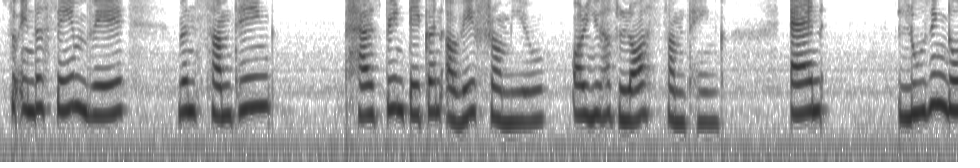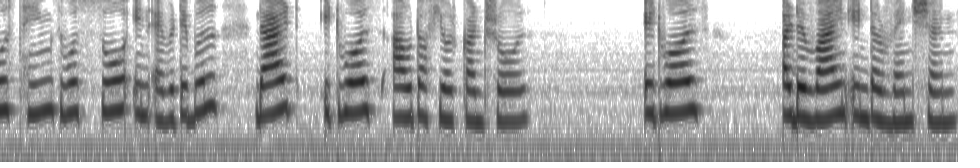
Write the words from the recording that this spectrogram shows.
So, in the same way, when something has been taken away from you or you have lost something, and losing those things was so inevitable that it was out of your control. It was a divine intervention.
